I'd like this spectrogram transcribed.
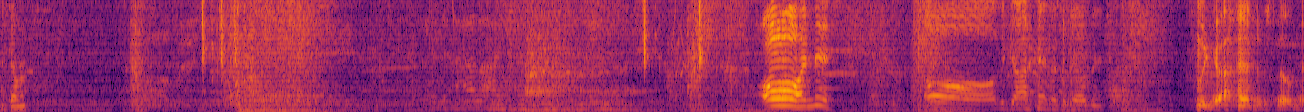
You coming? An ally has been slain. Oh, I missed! Oh, the god hand has failed me. the guy just built me.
